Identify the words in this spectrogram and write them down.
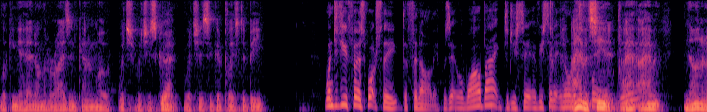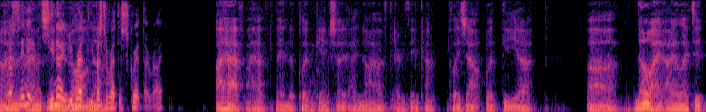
looking ahead on the horizon kind of mode, which which is good, which is a good place to be. When did you first watch the the finale? Was it a while back? Did you see it? Have you seen it in all? I haven't seen it. I. I haven't. No, no, no. I haven't, seen I it. haven't you know, it at you all. You no. must have read the script though, right? I have, I have, and I played the game, so I, I know how everything kind of plays out. But the, uh, uh, no, I, I elected.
